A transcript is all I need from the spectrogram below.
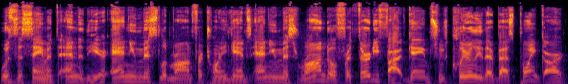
was the same at the end of the year. And you missed LeBron for 20 games, and you missed Rondo for 35 games, who's clearly their best point guard.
